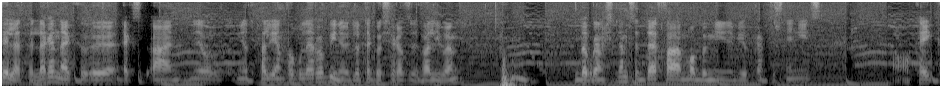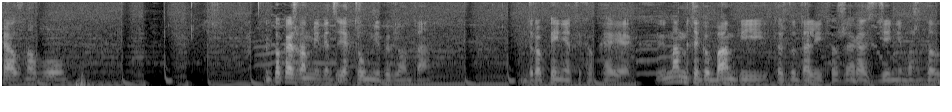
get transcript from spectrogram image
Tyle, tyle. Rynek, y, a nie, nie odpaliłem w ogóle Robiny, dlatego się rozwywaliłem. Dobra, mam 700 defa, moby mi nie biły praktycznie nic. Okejka znowu. Pokażę wam mniej więcej jak to u mnie wygląda. Dropienie tych okejek. Mamy tego Bambi, też dodali to, że raz dziennie można do,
